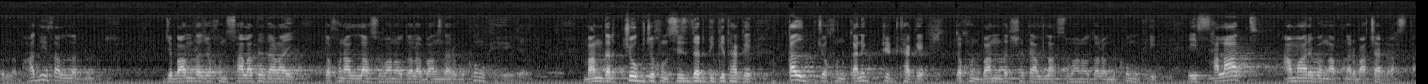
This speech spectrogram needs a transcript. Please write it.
করলাম। হাদিস আল্লাহর নবীর। যে বান্দা যখন সালাতে দাঁড়ায়, তখন আল্লাহ সুবাহতালা বান্দার মুখোমুখি হয়ে যায়। বান্দার চোখ যখন সিজদার দিকে থাকে কাল্প যখন কানেক্টেড থাকে, তখন বান্দার সাথে আল্লাহ সুবাহতালা মুখোমুখি। এই সালাত আমার এবং আপনার বাঁচার রাস্তা।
